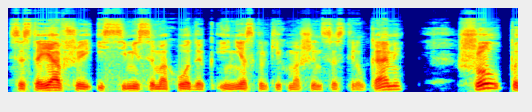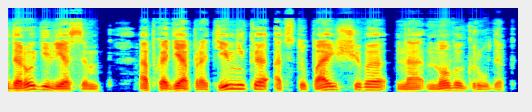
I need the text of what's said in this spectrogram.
состоявший из семи самоходок и нескольких машин со стрелками, шел по дороге лесом, обходя противника, отступающего на Новогрудок.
